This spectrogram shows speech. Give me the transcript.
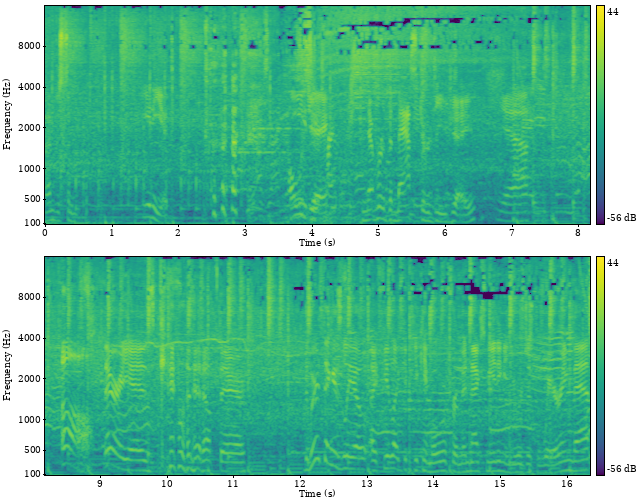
I'm just some idiot. DJ. never the master DJ. Yeah. Oh, there he is, killing it up there. The weird thing is, Leo, I feel like if you came over for a MinnMax meeting and you were just wearing that,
